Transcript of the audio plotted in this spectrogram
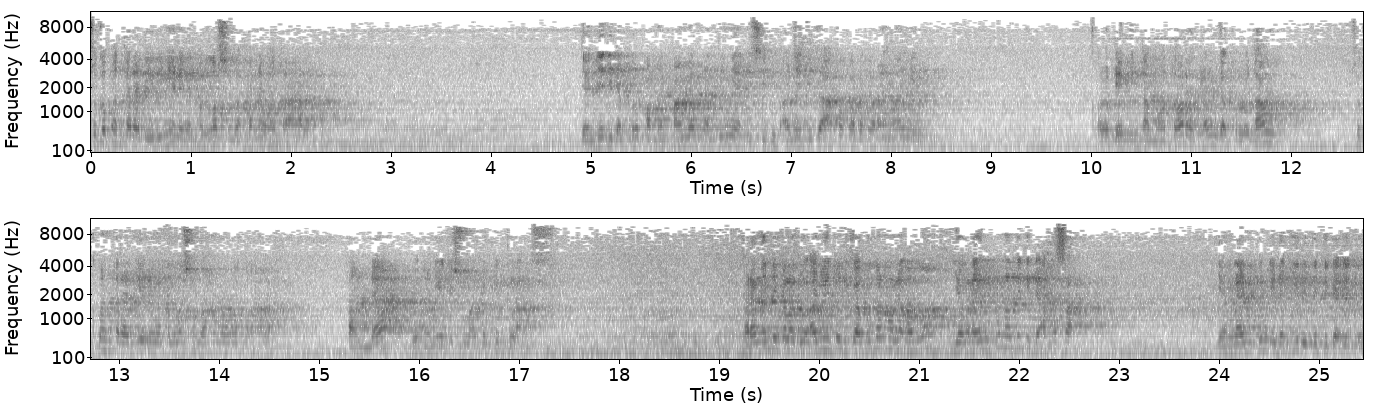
Cukup antara dirinya dengan Allah Subhanahu wa taala. Dan dia tidak perlu pamer-pamer nantinya isi doanya juga apa pada orang lain. Kalau dia minta motor, yang lain nggak perlu tahu. Cukup antara dia dengan Allah Subhanahu wa taala. Tanda doanya itu semakin ikhlas. Karena nanti kalau doanya itu dikabulkan oleh Allah, yang lain pun nanti tidak hasad. Yang lain pun tidak iri ketika itu.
